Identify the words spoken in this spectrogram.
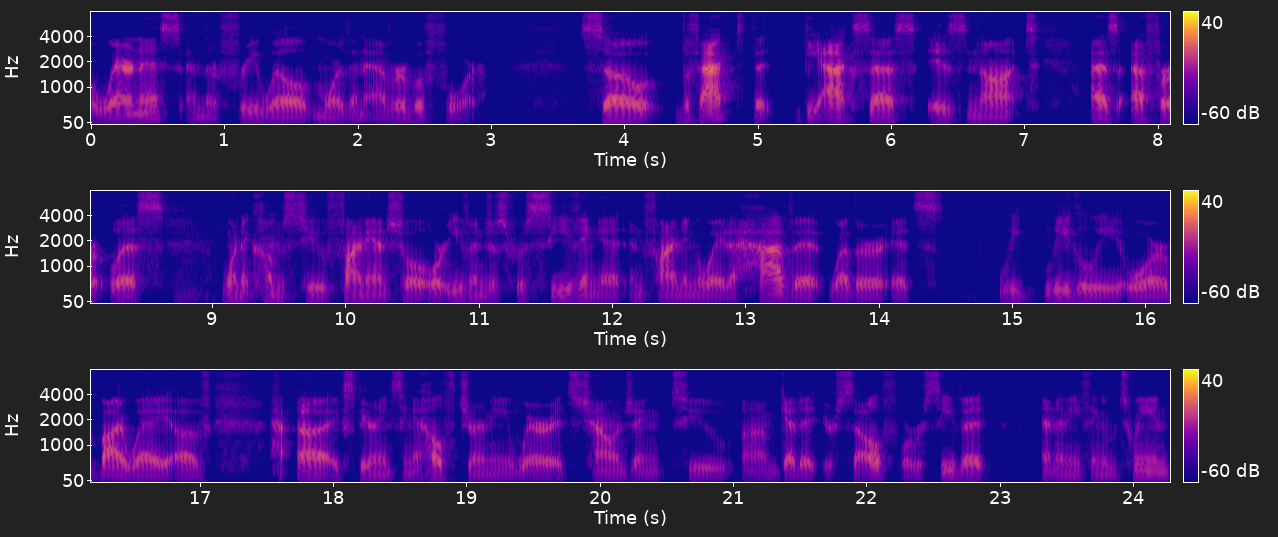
awareness and their free will more than ever before. So, the fact that the access is not as effortless when it comes to financial or even just receiving it and finding a way to have it, whether it's le- legally or by way of uh, experiencing a health journey where it's challenging to um, get it yourself or receive it, and anything in between,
